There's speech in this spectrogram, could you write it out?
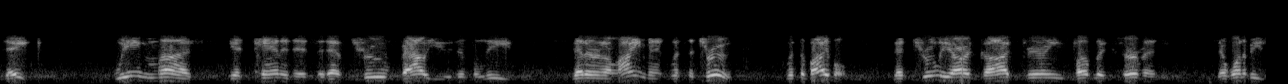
stake. We must get candidates that have true values and beliefs that are in alignment with the truth, with the Bible, that truly are God-fearing public servants that want to be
